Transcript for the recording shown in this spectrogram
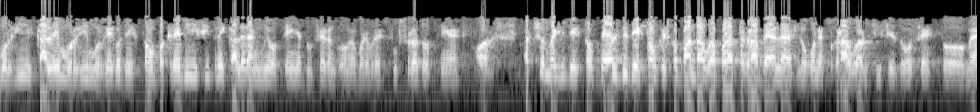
مرغی، کالے مرغی، مرغے کو دیکھتا ہوں۔ بکرے بھی اسی طرح کالے رنگ میں ہوتے ہیں یا دوسرے رنگوں میں بڑے بڑے خوبصورت ہوتے ہیں۔ اور اکثر میں یہ دیکھتا ہوں، بیل بھی دیکھتا ہوں کہ اس کو باندھا ہوا، بڑا تگڑا بیل ہے، لوگوں نے پکڑا ہوا اسی سے زور سے۔ تو میں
